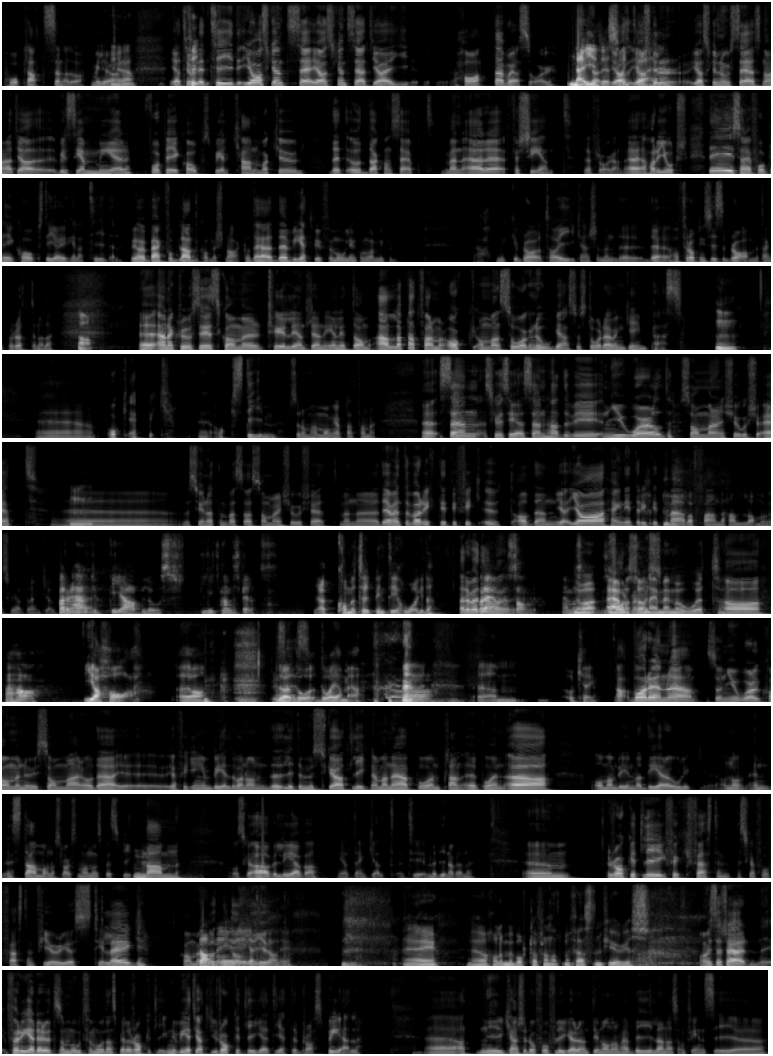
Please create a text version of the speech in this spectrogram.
på platserna då, miljöerna. Yeah. Jag tror det är tid. Jag ska inte säga, jag inte säga att jag hatar vad jag såg. Nej, det sa jag, inte jag, jag skulle, jag skulle nog säga snarare att jag vill se mer. Four player co-op-spel kan vara kul. Det är ett udda koncept, men är det för sent? Det är frågan. Eh, har det gjorts? Det är ju sådana här four player co-ops, det gör ju hela tiden. Vi har ju Back for Blood kommer snart och det, det vet vi förmodligen kommer vara mycket, ja, mycket bra att ta i kanske, men det, det har förhoppningsvis är bra med tanke på rötterna där. Ja. Eh, Anna Cruises kommer till egentligen enligt dem alla plattformar och om man såg noga så står det även Game Pass. Mm. Eh, och Epic eh, och Steam, så de har många plattformar. Eh, sen ska vi se, sen hade vi New World sommaren 2021. Mm. Eh, det var synd att de bara sa sommaren 2021, men eh, det, jag vet inte vad riktigt vi fick ut av den. Jag, jag hängde inte riktigt med vad fan det handlade om om jag ska vara helt enkelt. Var det här typ Diablos liknande spelet? Jag kommer typ inte ihåg det. Ja, det var, var det Amazon? Amazon, det var Amazon MMO. -et. Ja. Aha. Jaha. Ja, då, då, då, är jag med. Ja. um, Okej. Okay. Ja, vad det än är, så New World kommer nu i sommar och där, eh, jag fick ingen bild, det var någon, det är lite muskötliknande, man är på en, plan, eh, på en ö och man blir invaderad av olika, en, en stam av något slag som har något specifikt mm. namn och ska överleva helt enkelt till, med dina vänner. Um, Rocket League fick Fast and, ska få Fast and Furious-tillägg. Kommer Danny 17 juni. Nej, jag håller mig borta från allt med Fast and Furious. Om vi säger så här, för er där ute som mot förmodan spelar Rocket League. Nu vet jag att Rocket League är ett jättebra spel. Uh, att ni kanske då får flyga runt i någon av de här bilarna som finns i, uh,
